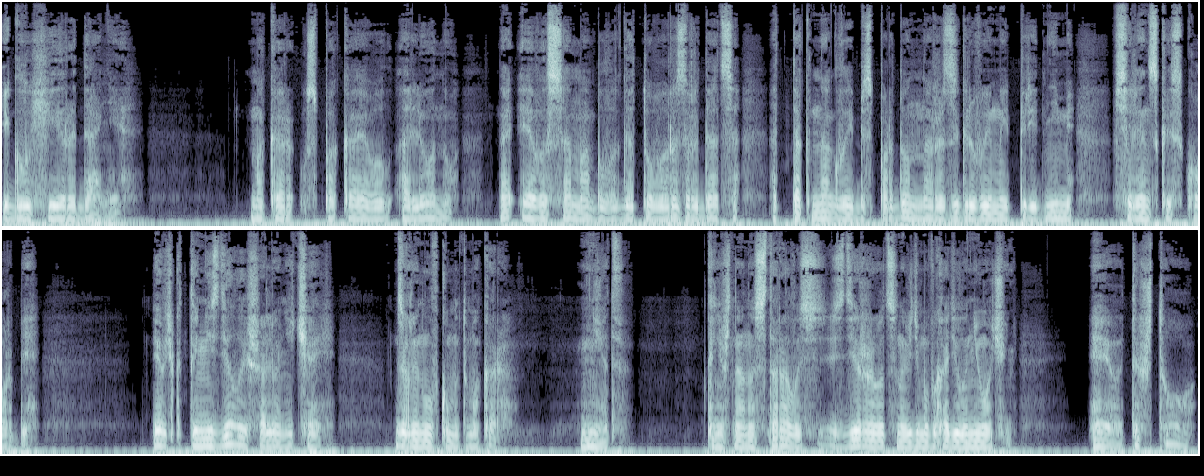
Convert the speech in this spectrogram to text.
и глухие рыдания. Макар успокаивал Алену, а Эва сама была готова разрыдаться от так нагло и беспардонно разыгрываемой перед ними вселенской скорби. «Девочка, ты не сделаешь Алене чай?» — заглянул в комнату Макар. «Нет». Конечно, она старалась сдерживаться, но, видимо, выходила не очень. «Эва, ты что?»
